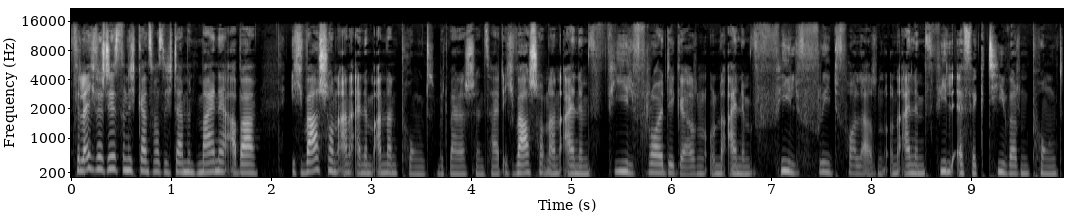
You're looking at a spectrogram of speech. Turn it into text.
Vielleicht verstehst du nicht ganz, was ich damit meine, aber ich war schon an einem anderen Punkt mit meiner schönen Zeit. Ich war schon an einem viel freudigeren und einem viel friedvolleren und einem viel effektiveren Punkt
